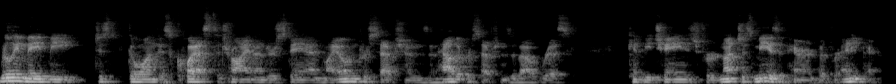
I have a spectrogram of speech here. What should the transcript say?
really made me just go on this quest to try and understand my own perceptions and how the perceptions about risk can be changed for not just me as a parent, but for any parent.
